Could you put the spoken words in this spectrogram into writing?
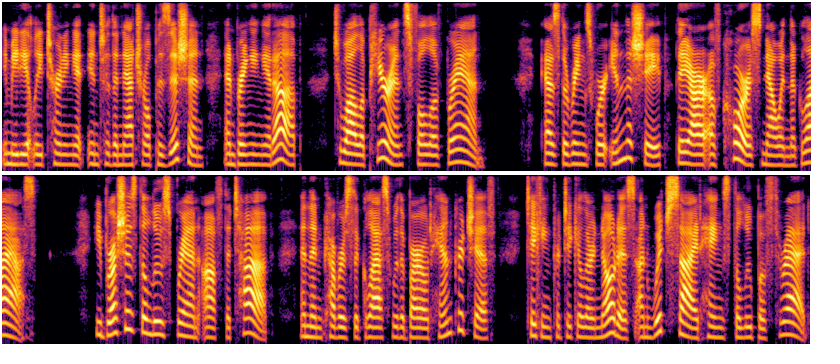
immediately turning it into the natural position and bringing it up, to all appearance full of bran. As the rings were in the shape, they are, of course, now in the glass. He brushes the loose bran off the top, and then covers the glass with a borrowed handkerchief, taking particular notice on which side hangs the loop of thread.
